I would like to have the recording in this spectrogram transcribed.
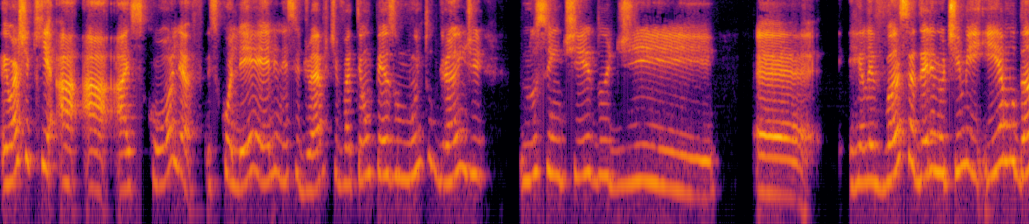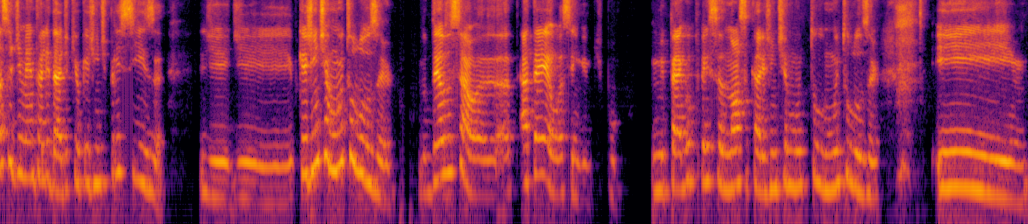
Eu acho que a, a, a escolha, escolher ele nesse draft vai ter um peso muito grande no sentido de é, relevância dele no time e a mudança de mentalidade, que é o que a gente precisa. De, de... Porque a gente é muito loser. Meu Deus do céu, até eu, assim, tipo, me pego pensando, nossa, cara, a gente é muito, muito loser. E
